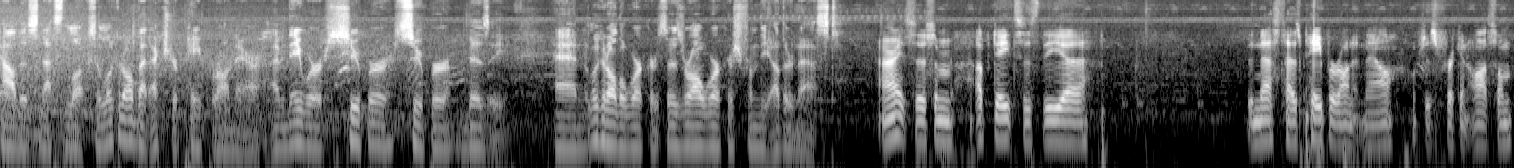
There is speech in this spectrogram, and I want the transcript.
how this nest looks. So look at all that extra paper on there. I mean, they were super, super busy. And look at all the workers. Those are all workers from the other nest. All right, so some updates is the uh, the nest has paper on it now, which is freaking awesome.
